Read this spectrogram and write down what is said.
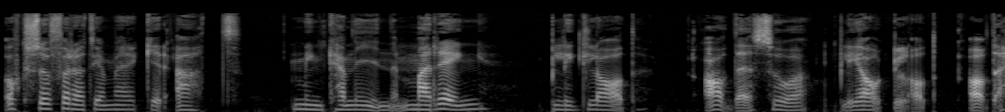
också för att jag märker att min kanin Maräng blir glad av det så blir jag glad av det.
